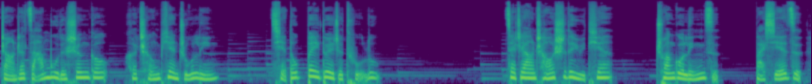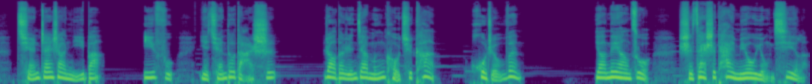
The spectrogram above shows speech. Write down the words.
长着杂木的深沟和成片竹林，且都背对着土路。在这样潮湿的雨天，穿过林子，把鞋子全沾上泥巴。衣服也全都打湿，绕到人家门口去看，或者问，要那样做实在是太没有勇气了。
